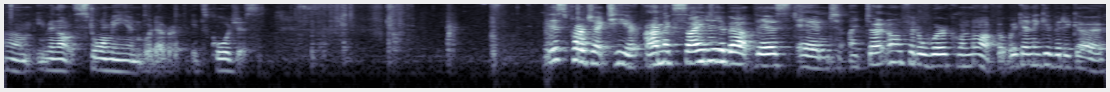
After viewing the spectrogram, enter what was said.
um, even though it's stormy and whatever. It's gorgeous. This project here, I'm excited about this and I don't know if it'll work or not, but we're going to give it a go.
